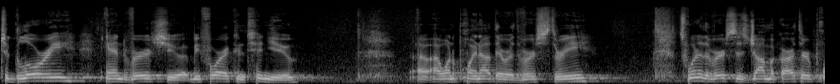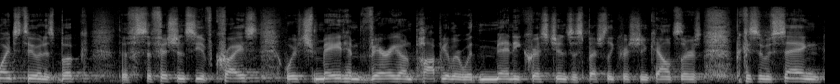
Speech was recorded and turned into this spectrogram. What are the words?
to glory and virtue. Before I continue, I want to point out there with verse 3 it's one of the verses John MacArthur points to in his book, The Sufficiency of Christ, which made him very unpopular with many Christians, especially Christian counselors, because it was saying,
